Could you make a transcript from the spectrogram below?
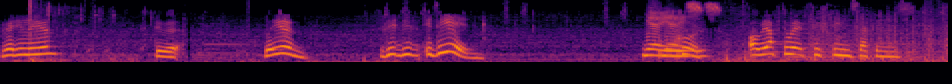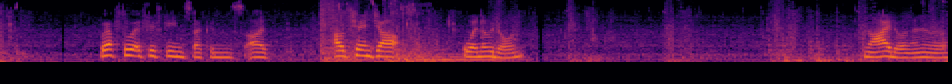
Ready, Liam? Let's do it. Liam! Is, it, is, is he in? Yeah, yes. yes. Oh, we have to wait 15 seconds. We have to wait 15 seconds. I, I'll change that. Wait, no, we don't. No, I don't. Anyway.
